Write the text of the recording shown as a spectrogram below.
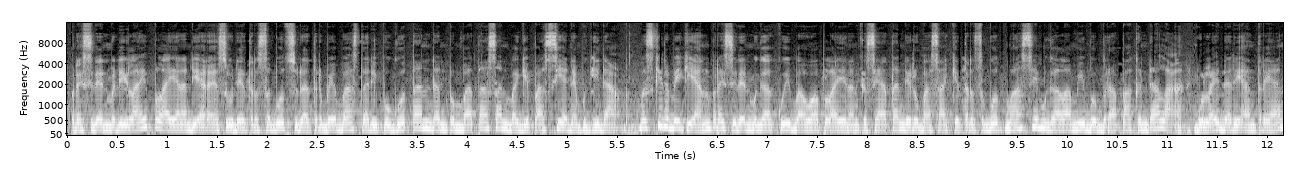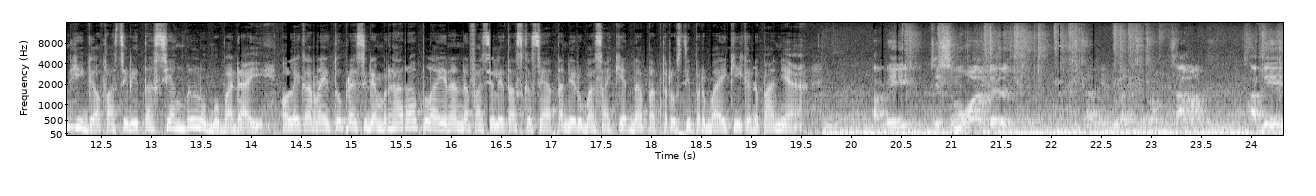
Presiden menilai pelayanan di RSUD tersebut sudah terbebas dari pugutan dan pembatasan bagi pasien yang menginap. Meski demikian, Presiden mengakui bahwa pelayanan kesehatan di rumah sakit tersebut masih mengalami beberapa kendala, mulai dari antrean hingga fasilitas yang belum memadai. Oleh karena itu, Presiden berharap pelayanan dan fasilitas kesehatan di rumah sakit dapat terus diperbaiki ke depannya. Tapi di semua hampir sama. Tapi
